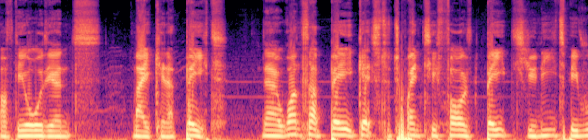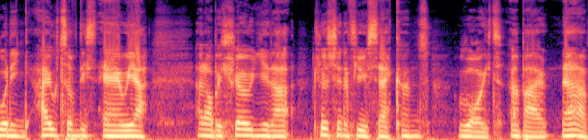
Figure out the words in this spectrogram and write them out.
of the audience making a beat. Now once that beat gets to 25 beats you need to be running out of this area and I'll be showing you that just in a few seconds right about now.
